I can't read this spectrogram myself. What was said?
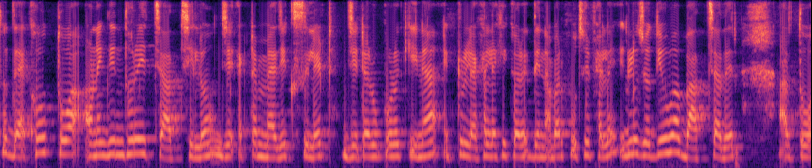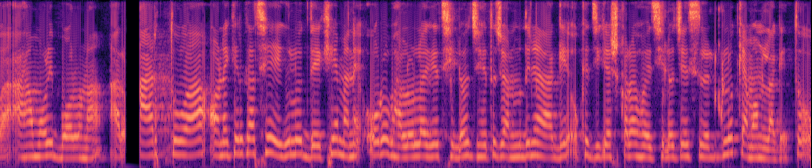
তো দেখো, তোয়া অনেকদিন ধরেই চাচ্ছিল যে একটা ম্যাজিক সিলেট, যেটার উপরে কিনা একটু লেখালেখি করে, দেন আবার পুছে ফেলে। এগুলো যদিও বা বাচ্চাদের, আর তোয়া আহামরি বড় না, আর আর তোয়া অনেকের কাছে এগুলো দেখে মানে ওরও ভালো লাগেছিল। যেহেতু জন্মদিনের আগে ওকে জিজ্ঞেস করা হয়েছিল যে, সিলেটগুলো কেমন লাগে? তো ও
